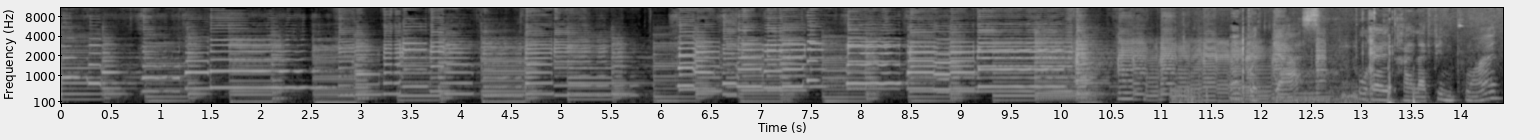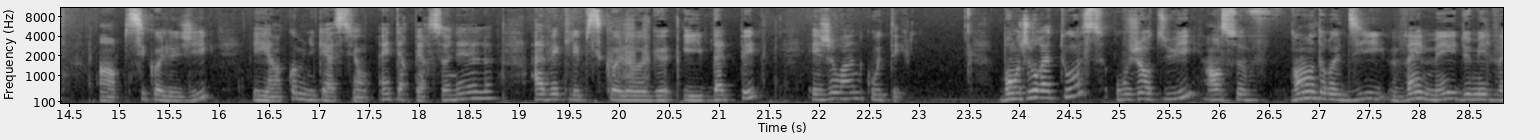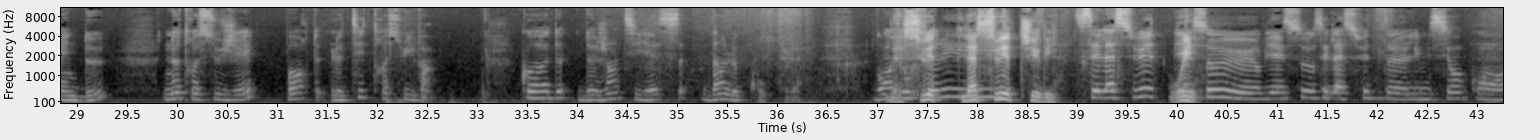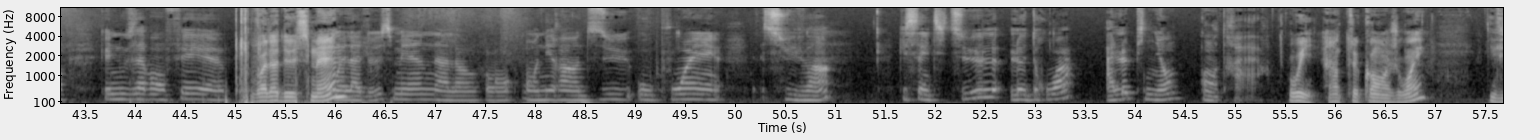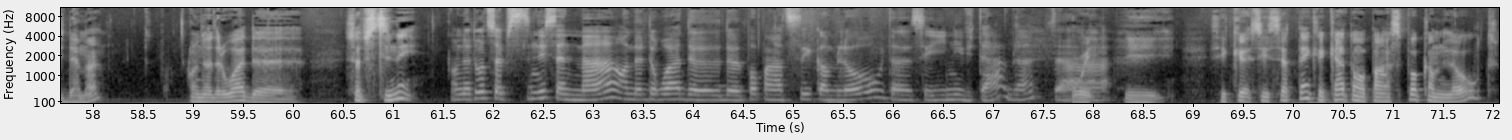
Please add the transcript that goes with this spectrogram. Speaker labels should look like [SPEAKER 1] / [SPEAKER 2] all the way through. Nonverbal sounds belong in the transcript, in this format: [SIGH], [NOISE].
[SPEAKER 1] Un podcast pour être à la fine pointe en psychologie et en communication interpersonnelle avec les psychologues Yves Dalpé et Joanne Côté. Bonjour à tous. Aujourd'hui, en ce vendredi 20 mai 2022, notre sujet porte le titre suivant Code de gentillesse dans le couple. Bonjour,
[SPEAKER 2] la suite,
[SPEAKER 1] chérie.
[SPEAKER 2] la suite, chérie.
[SPEAKER 1] C'est la suite, bien
[SPEAKER 2] Oui.
[SPEAKER 1] sûr, bien sûr. C'est la suite de l'émission qu'on- que nous avons fait euh,
[SPEAKER 2] Voilà deux semaines.
[SPEAKER 1] voilà deux semaines. Alors, on, on est rendu au point suivant qui s'intitule Le droit à l'opinion contraire.
[SPEAKER 2] Oui, entre conjoints, évidemment. On a le droit de s'obstiner.
[SPEAKER 1] On a le droit de s'obstiner sainement, on a le droit de ne pas penser comme l'autre, c'est inévitable. Hein? Ça-
[SPEAKER 2] Oui. Et c'est que c'est certain que quand on pense pas comme l'autre,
